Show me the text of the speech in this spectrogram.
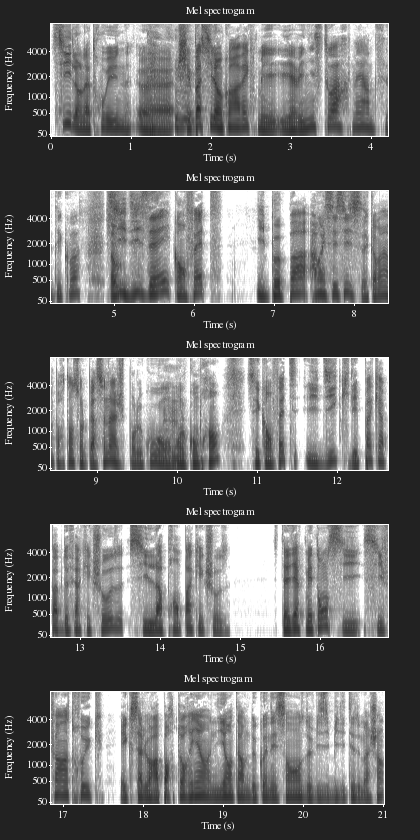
Si, il en a trouvé une. Euh, je sais pas s'il est encore avec, mais il y avait une histoire. Merde, c'était quoi? Non. S'il disait qu'en fait, il peut pas. Ah ouais, si, si, c'est quand même important sur le personnage. Pour le coup, on, Mhm. on le comprend. C'est qu'en fait, il dit qu'il n'est pas capable de faire quelque chose s'il n'apprend pas quelque chose. C'est-à-dire que, mettons, si- s'il fait un truc et que ça lui rapporte rien, ni en termes de connaissances, de visibilité, de machin,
